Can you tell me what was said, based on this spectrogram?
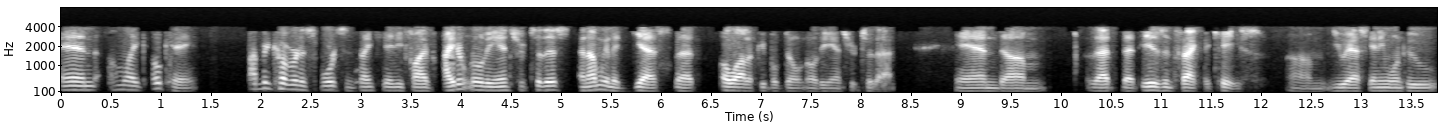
and I'm like, okay, I've been covering sports since 1985. I don't know the answer to this, and I'm going to guess that a lot of people don't know the answer to that, and um, that that is in fact the case. Um, you ask anyone who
